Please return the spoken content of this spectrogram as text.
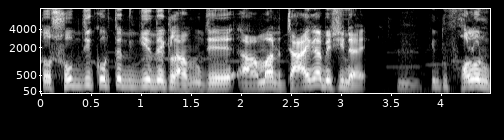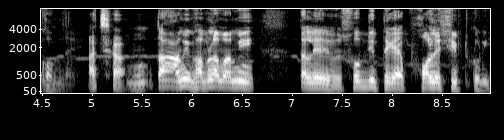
তো সবজি করতে গিয়ে দেখলাম যে আমার জায়গা বেশি নেয় কিন্তু ফলন কম নেয়। আচ্ছা। তা আমি ভাবলাম আমি তাহলে সবজির থেকে ফলে শিফট করি।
